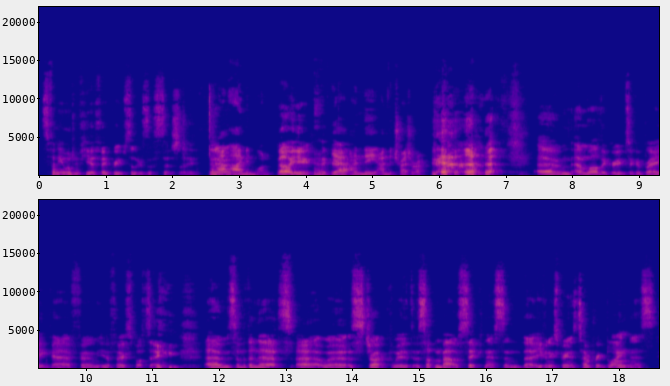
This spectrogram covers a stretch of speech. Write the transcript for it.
it's funny. I wonder if UFO groups still exist actually. Anyway. I, I'm in one. oh, you? Okay. Yeah, I'm the I'm the treasurer. um, and while the group took a break uh, from UFO spotting, um, some of the nerds uh, were struck with a sudden bout of sickness and uh, even experienced temporary blindness.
